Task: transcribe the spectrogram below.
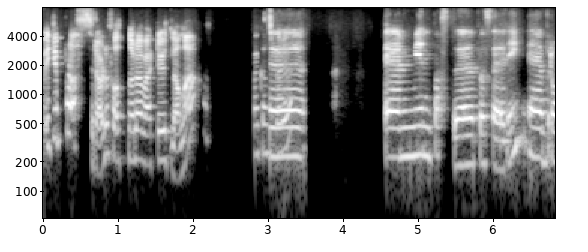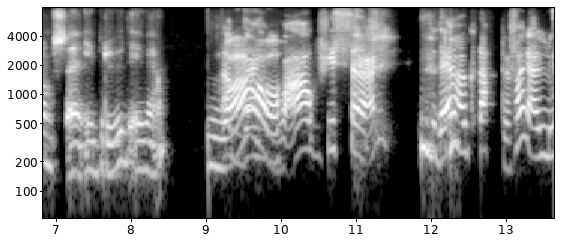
hvilke plasser har du fått når du har vært i utlandet? Eh, eh, min beste plassering er bronse i brud i VM. Wow! wow, fy søren. Det må jeg klappe for. Jeg lo.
